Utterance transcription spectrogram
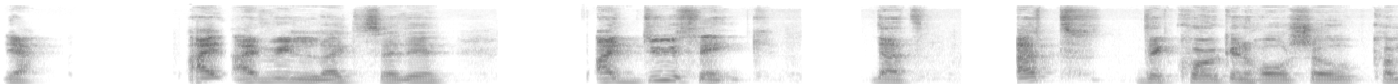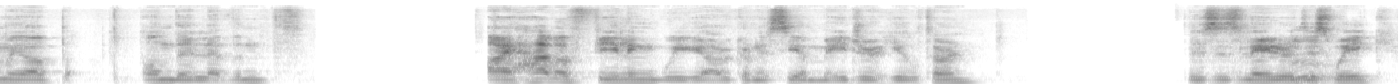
Yeah, I, I really like this idea. I do think that at the Korakuen Hall show coming up on the 11th, I have a feeling we are going to see a major heel turn. This is later this week.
